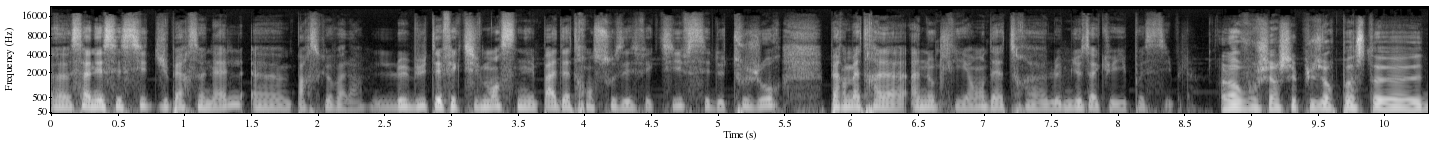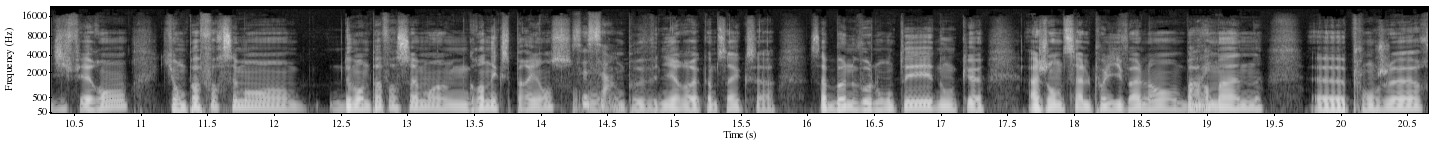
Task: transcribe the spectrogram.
euh, ça nécessite du personnel euh, parce que voilà, le but, effectivement, ce n'est pas d'être en sous-effectif, c'est de toujours permettre à, nos clients d'être le mieux accueillis possible. Alors, vous cherchez plusieurs postes différents qui ont pas forcément, demandent pas forcément une grande expérience. C'est ça. On peut venir comme ça avec sa, sa bonne volonté, donc agent de salle polyvalent, barman, plongeur,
